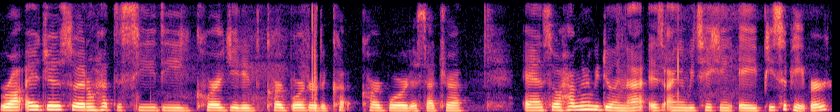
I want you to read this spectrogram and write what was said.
raw edges so I don't have to see the corrugated cardboard or the cut cardboard, etc. And so how I'm going to be doing that is I'm going to be taking a piece of paper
